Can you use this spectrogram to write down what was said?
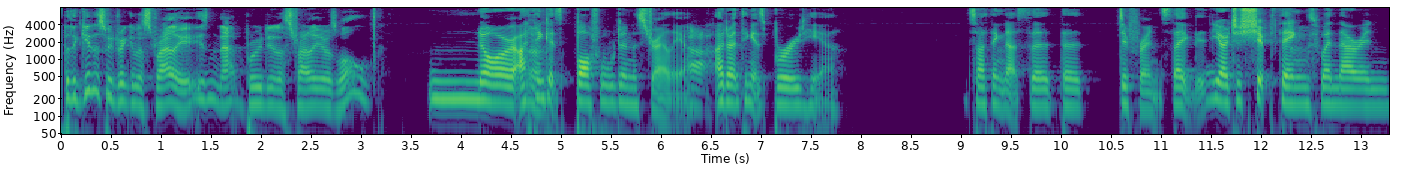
But the Guinness we drink in Australia isn't that brewed in Australia as well? No, I think it's bottled in Australia. Ah. I don't think it's brewed here. So I think that's the the difference. They you know to ship things when they're in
